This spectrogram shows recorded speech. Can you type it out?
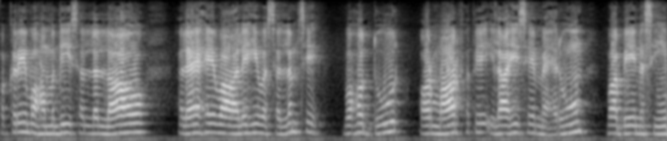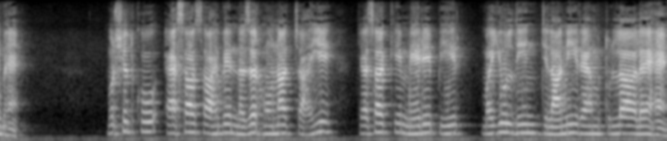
فقر محمدی صلی اللہ علیہ و وسلم سے بہت دور اور معرفت الہی سے محروم و بے نصیب ہیں۔ مرشد کو ایسا صاحب نظر ہونا چاہیے جیسا کہ میرے پیر می الدین جلانی رحمۃ اللہ علیہ ہیں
